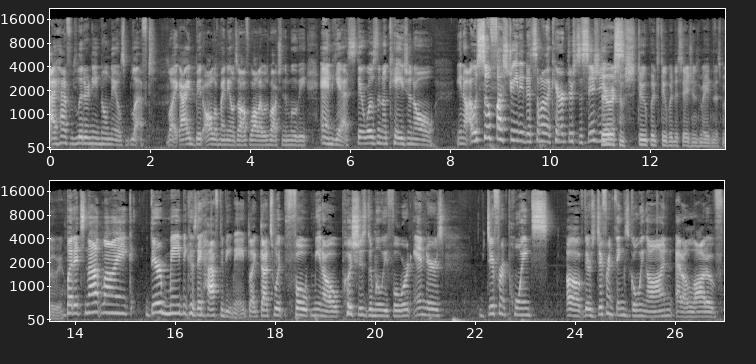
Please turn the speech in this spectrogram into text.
I have literally no nails left. Like I bit all of my nails off while I was watching the movie. And yes, there was an occasional you know, I was so frustrated at some of the characters' decisions. There are some stupid, stupid decisions made in this movie. but it's not like they're made because they have to be made. Like that's what fo- you know pushes the movie forward. And there's different points of there's different things going on at a lot of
